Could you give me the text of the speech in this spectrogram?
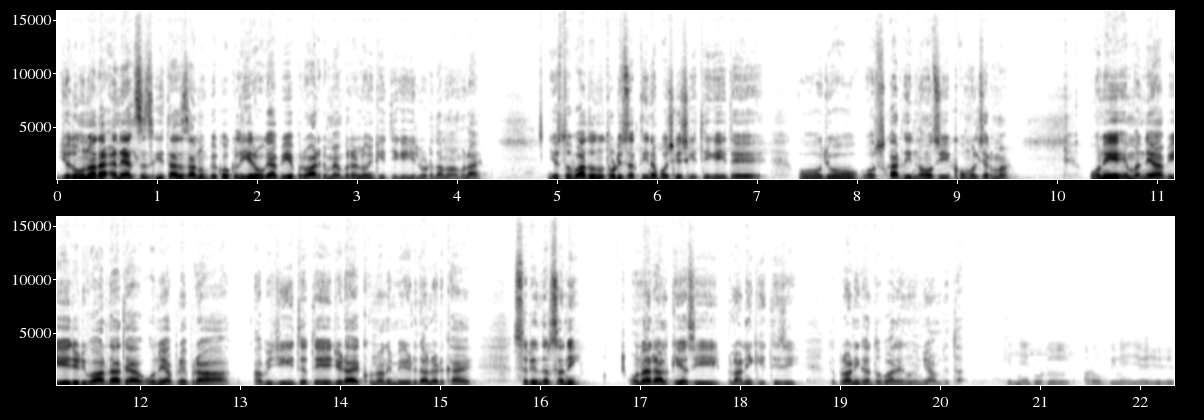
ਜਦੋਂ ਉਹਨਾਂ ਦਾ ਐਨਾਲਿਸਿਸ ਕੀਤਾ ਤਾਂ ਸਾਨੂੰ ਬਿਲਕੁਲ ਕਲੀਅਰ ਹੋ ਗਿਆ ਵੀ ਇਹ ਪਰਿਵਾਰਕ ਮੈਂਬਰ ਵੱਲੋਂ ਹੀ ਕੀਤੀ ਗਈ ਲੁੱਟ ਦਾ ਮਾਮਲਾ ਹੈ। ਜਿਸ ਤੋਂ ਬਾਅਦ ਉਹਨੂੰ ਥੋੜੀ ਸਖਤੀ ਨਾਲ ਪੁੱਛਗਿੱਛ ਕੀਤੀ ਗਈ ਤੇ ਉਹ ਜੋ ਉਸ ਘਰ ਦੀ ਨੌਂ ਸੀ, ਕੋਮਲ ਸ਼ਰਮਾ ਉਹਨੇ ਇਹ ਮੰਨਿਆ ਵੀ ਇਹ ਜਿਹੜੀ ਵਾਰਦਾਤ ਆ ਉਹਨੇ ਆਪਣੇ ਭਰਾ ਅਭਿਜੀਤ ਤੇ ਜਿਹੜਾ ਇੱਕ ਉਹਨਾਂ ਦੇ ਮੇਡ ਦਾ ਲੜਕਾ ਹੈ ਸੁਰਿੰਦਰ ਸਨੀ ਉਹਨਾਂ ਰਲ ਕੇ ਅਸੀਂ ਪਲਾਨਿੰਗ ਕੀਤੀ ਸੀ ਤੇ ਪਲਾਨਿੰਗ ਕਰਨ ਤੋਂ ਬਾਅਦ ਇਹਨੂੰ ਅੰਜਾਮ ਦਿੱਤਾ। ਕਿੰਨੇ ਟੋਟਲ ਆਰੋਪੀ ਨੇ ਜੇ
